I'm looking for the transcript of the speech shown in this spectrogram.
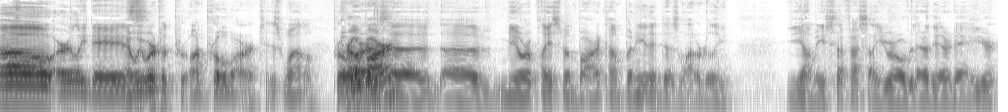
Oh, early days. And we worked with on ProBar as well. ProBar, ProBar? is a, a, meal replacement bar company that does a lot of really yummy stuff. I saw you were over there the other day. You're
